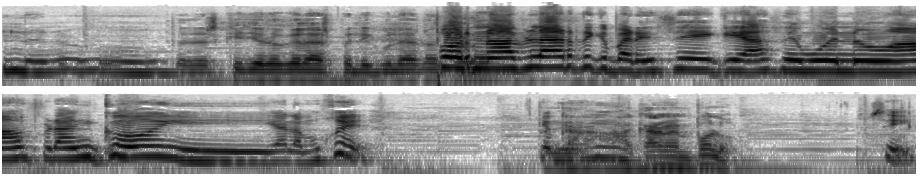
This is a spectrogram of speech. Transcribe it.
no. Pero es que yo creo que las películas no Por tienen- no hablar de que parece que hace bueno a Franco y a la mujer. Que, A, Carmen Polo. sí.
